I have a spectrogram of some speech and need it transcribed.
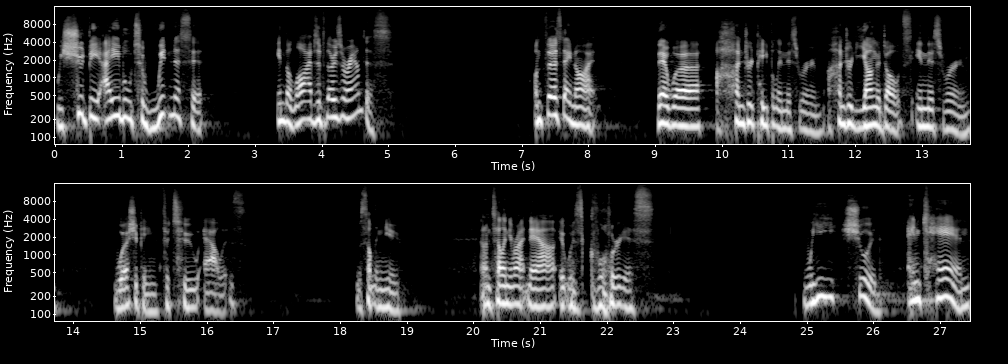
We should be able to witness it in the lives of those around us. On Thursday night, there were 100 people in this room, 100 young adults in this room, worshiping for two hours. It was something new. And I'm telling you right now, it was glorious. We should and can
